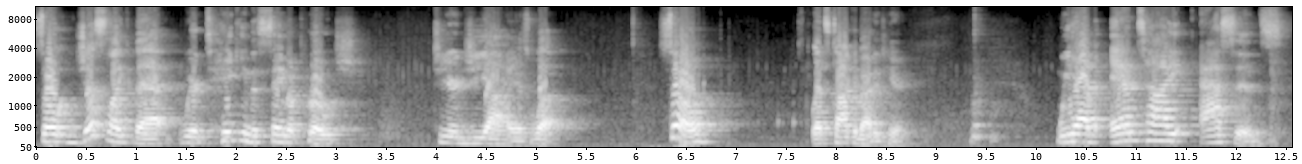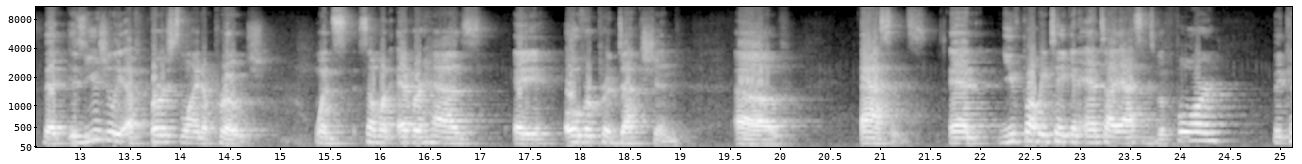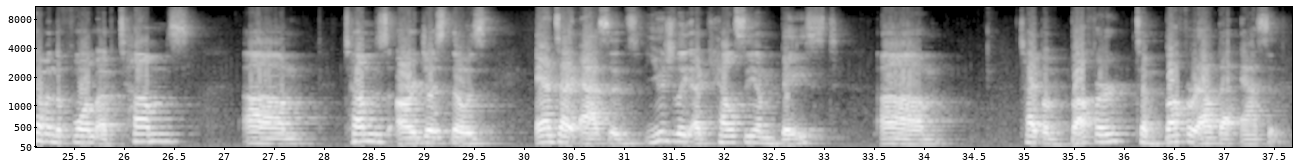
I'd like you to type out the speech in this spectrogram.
So just like that, we're taking the same approach to your GI as well. So let's talk about it here. We have antacids that is usually a first line approach when someone ever has a overproduction of acids. And you've probably taken antacids before. They come in the form of TUMS. Um, TUMS are just those antacids, usually a calcium based um, type of buffer to buffer out that acid.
